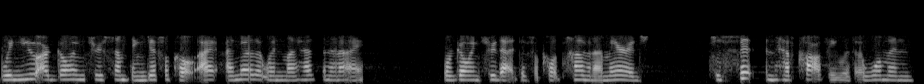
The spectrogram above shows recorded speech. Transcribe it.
when you are going through something difficult, I, I know that when my husband and I were going through that difficult time in our marriage, to sit and have coffee with a woman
